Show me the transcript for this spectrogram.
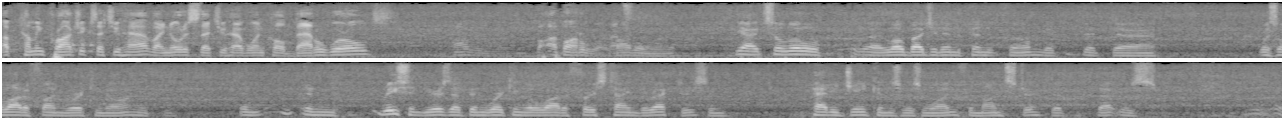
upcoming projects that you have? I noticed that you have one called Battle Worlds. Bottle World. Bottle World. Bottle World. Yeah, it's a little uh, low-budget independent film that that uh, was a lot of fun working on. In in recent years, I've been working with a lot of first-time directors, and Patty Jenkins was one for Monster. That that was a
